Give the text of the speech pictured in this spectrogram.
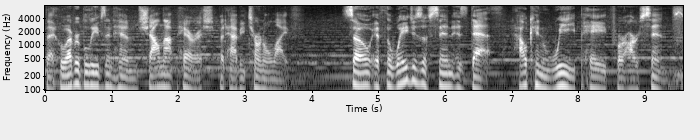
that whoever believes in him shall not perish but have eternal life. So, if the wages of sin is death, how can we pay for our sins?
